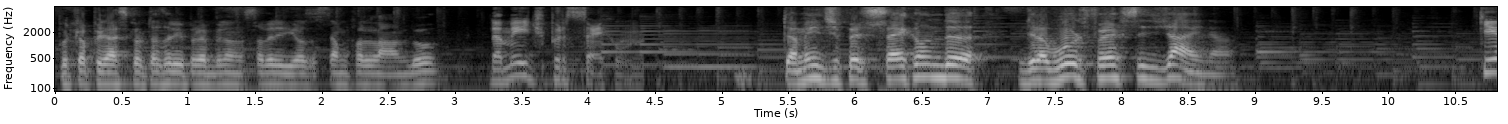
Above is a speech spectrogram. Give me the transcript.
purtroppo gli ascoltatori potrebbero non sapere di cosa stiamo parlando. Damage per second. Damage per second della World First di China. Chi,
